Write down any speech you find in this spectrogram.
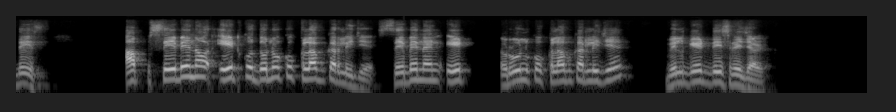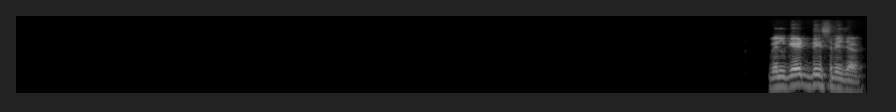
this आप सेवन और एट को दोनों को क्लब कर लीजिए। सेवन एंड एट रूल को क्लब कर लीजिए। Will get this result will get this result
